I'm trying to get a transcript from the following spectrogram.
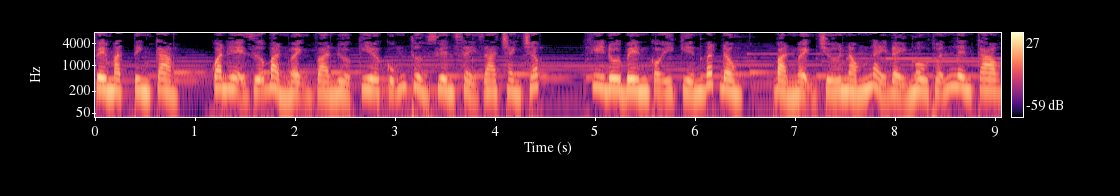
Về mặt tình cảm, quan hệ giữa bản mệnh và nửa kia cũng thường xuyên xảy ra tranh chấp. Khi đôi bên có ý kiến bất đồng, bản mệnh chớ nóng nảy đẩy mâu thuẫn lên cao.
